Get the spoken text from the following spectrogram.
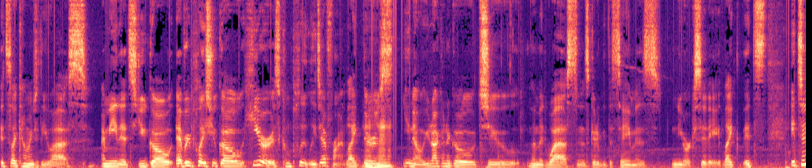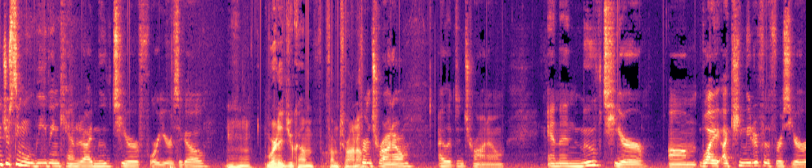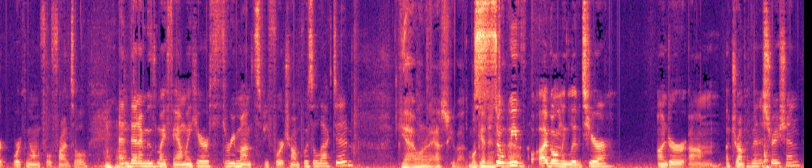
it's like coming to the U.S. I mean, it's you go every place you go here is completely different. Like there's Mm-hmm. you know you're not going to go to the Midwest and it's going to be the same as New York City. Like it's it's interesting leaving Canada. I moved here four years ago Where did you come from? Toronto. from Toronto. I lived in Toronto, and then moved here. Um, well, I, I commuted for the first year working on Full Frontal, Mm-hmm. and then I moved my family here three months before Trump was elected. yeah, I wanted to ask you about. It. We'll get into so that. we've I've only lived here under um, a Trump administration.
